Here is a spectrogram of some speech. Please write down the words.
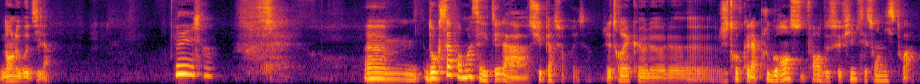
dans le Godzilla. Oui, ça. Euh, donc ça, pour moi, ça a été la super surprise. J'ai trouvé que le, le, je trouve que la plus grande force de ce film, c'est son histoire.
